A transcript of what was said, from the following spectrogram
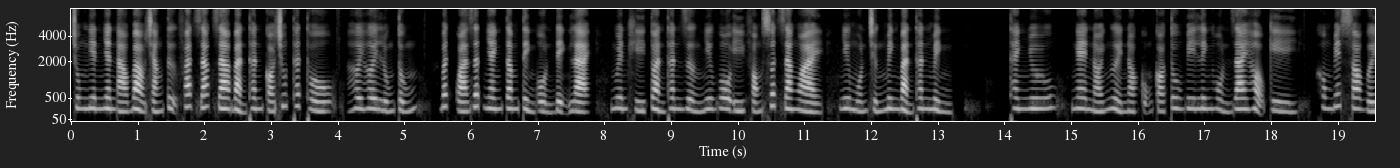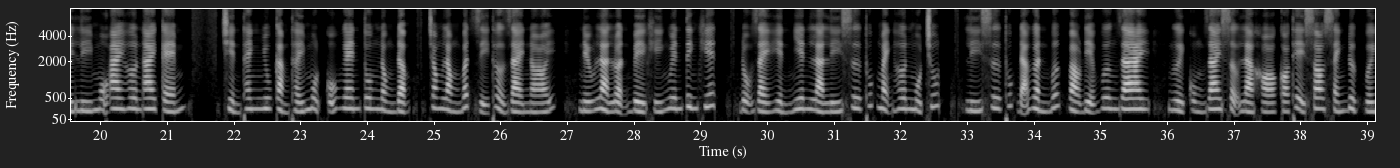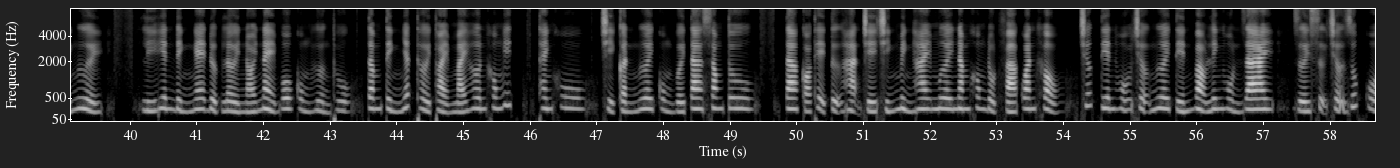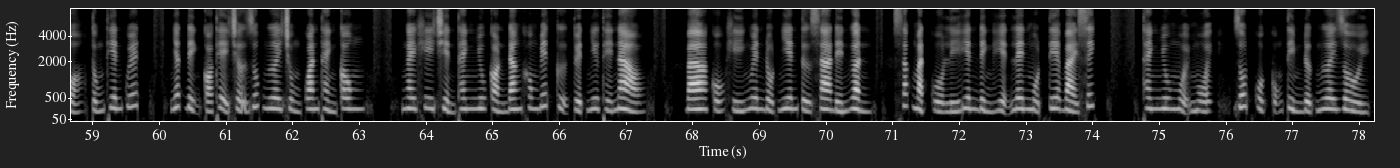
Trung niên nhân áo bào trắng tự phát giác ra bản thân có chút thất thố, hơi hơi lúng túng. Bất quá rất nhanh tâm tình ổn định lại, nguyên khí toàn thân dường như vô ý phóng xuất ra ngoài, như muốn chứng minh bản thân mình. Thanh Nhu, nghe nói người nó cũng có tu vi linh hồn giai hậu kỳ, không biết so với Lý Mộ ai hơn ai kém. Triển Thanh Nhu cảm thấy một cỗ ghen tuông nồng đậm, trong lòng bất dĩ thở dài nói, nếu là luận về khí nguyên tinh khiết, độ dày hiển nhiên là Lý Sư Thúc mạnh hơn một chút. Lý Sư Thúc đã gần bước vào địa vương giai, người cùng giai sợ là khó có thể so sánh được với người. Lý Hiên Đình nghe được lời nói này vô cùng hưởng thụ, tâm tình nhất thời thoải mái hơn không ít. Thanh khu, chỉ cần ngươi cùng với ta song tu, ta có thể tự hạn chế chính mình 20 năm không đột phá quan khẩu. Trước tiên hỗ trợ ngươi tiến vào linh hồn giai, dưới sự trợ giúp của Tống Thiên Quyết, nhất định có thể trợ giúp ngươi trùng quan thành công. Ngay khi Triển Thanh Nhu còn đang không biết cử tuyệt như thế nào, Ba cố khí nguyên đột nhiên từ xa đến gần, sắc mặt của Lý Hiên Đình hiện lên một tia bài xích. Thanh Nhu muội muội, rốt cuộc cũng tìm được ngươi rồi.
